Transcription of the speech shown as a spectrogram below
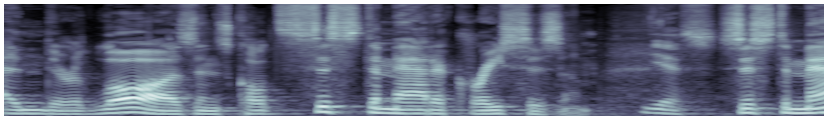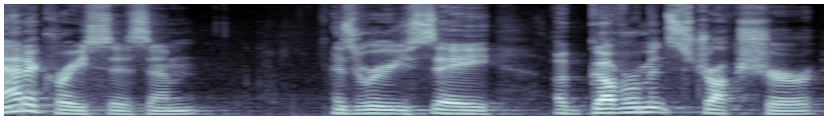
in their laws, and it's called systematic racism. Yes. Systematic racism is where you say a government structure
